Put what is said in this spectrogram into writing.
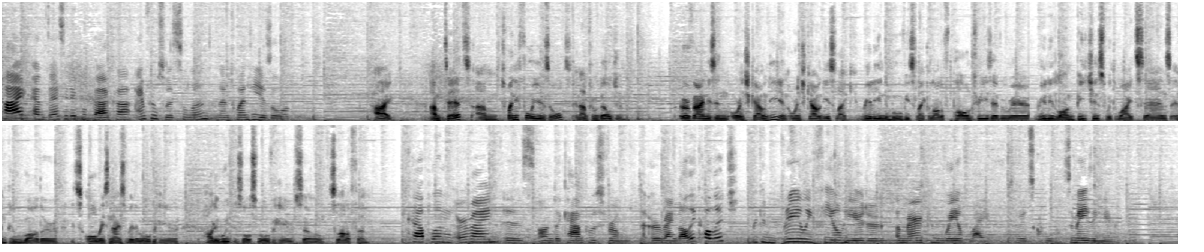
Hi, I'm Desiree Popelka. I'm from Switzerland and I'm 20 years old. Hi, I'm Ted. I'm 24 years old and I'm from Belgium. Irvine is in Orange County and Orange County is like really in the movies, like a lot of palm trees everywhere, really long beaches with white sands and blue water. It's always nice weather over here. Hollywood is also over here, so it's a lot of fun. Kaplan Irvine is on the campus from the Irvine Valley College. We can really feel here the American way of life, so it's cool. It's amazing here.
